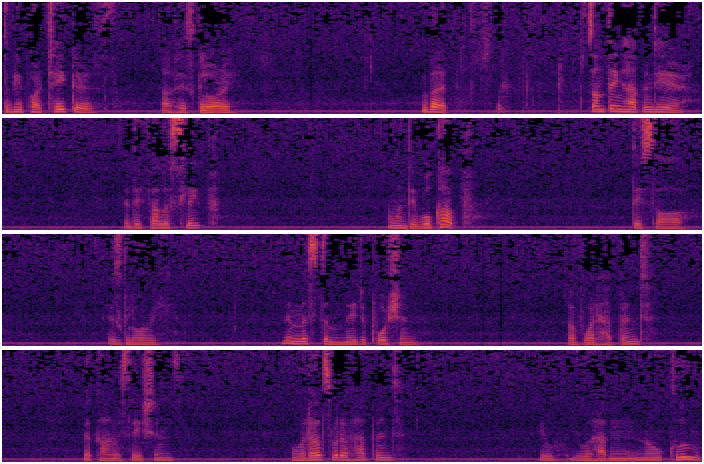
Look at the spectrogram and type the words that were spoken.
to be partakers of his glory. But something happened here. They fell asleep. And when they woke up, they saw his glory. They missed a major portion of what happened, the conversations. What else would have happened? You, you will have no clue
